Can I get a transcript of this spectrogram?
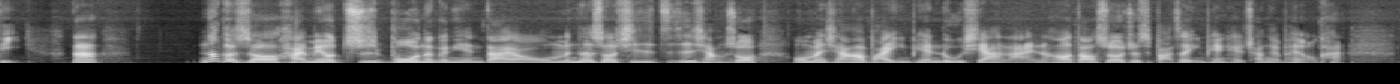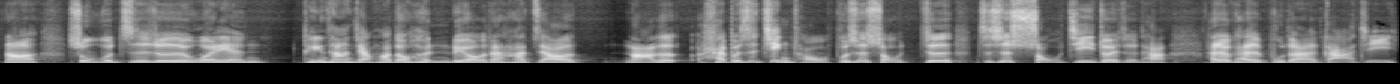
递。那那个时候还没有直播那个年代哦，我们那时候其实只是想说，我们想要把影片录下来，然后到时候就是把这影片可以传给朋友看。然后殊不知，就是威廉平常讲话都很溜，但他只要拿着还不是镜头，不是手，就是只是手机对着他，他就开始不断的嘎叽，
